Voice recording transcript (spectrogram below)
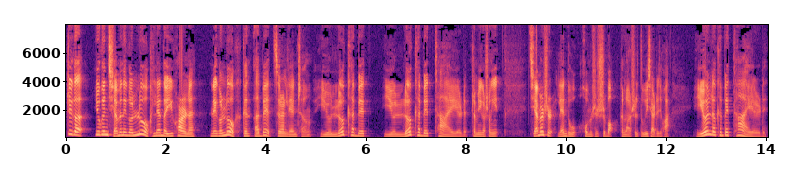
这个又跟前面那个 look 连到一块儿呢，那个 look 跟 a bit 自然连成 you look a bit，you look a bit tired 这么一个声音。前面是连读，后面是施暴。跟老师读一下这句话：you look a bit tired，you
